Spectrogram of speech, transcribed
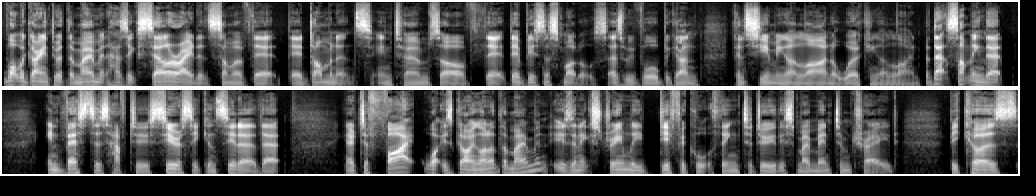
what we're going through at the moment has accelerated some of their, their dominance in terms of their, their business models as we've all begun consuming online or working online. But that's something that investors have to seriously consider that you know to fight what is going on at the moment is an extremely difficult thing to do this momentum trade because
